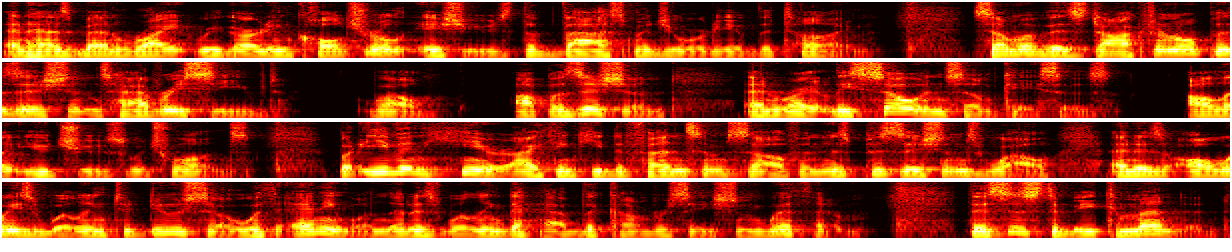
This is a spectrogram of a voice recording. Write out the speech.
and has been right regarding cultural issues the vast majority of the time. Some of his doctrinal positions have received, well, opposition, and rightly so in some cases. I'll let you choose which ones. But even here, I think he defends himself and his positions well and is always willing to do so with anyone that is willing to have the conversation with him. This is to be commended,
